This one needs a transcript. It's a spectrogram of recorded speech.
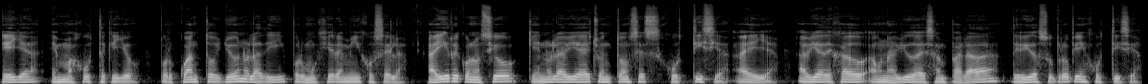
ella es más justa que yo, por cuanto yo no la di por mujer a mi hijo Sela. Ahí reconoció que no le había hecho entonces justicia a ella, había dejado a una viuda desamparada debido a su propia injusticia.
